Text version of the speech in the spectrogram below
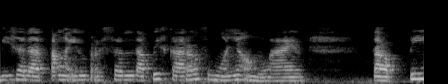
bisa datang in person tapi sekarang semuanya online. Tapi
